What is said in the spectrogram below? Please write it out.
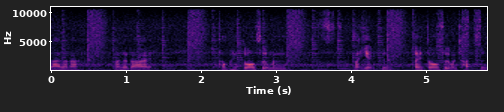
ได้เหรอนะ น่าจะได้ทำให้ตัวหนังสือมันละเอียดขึ้นเอ้ยตัวหนังสือมันชัดขึ้น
